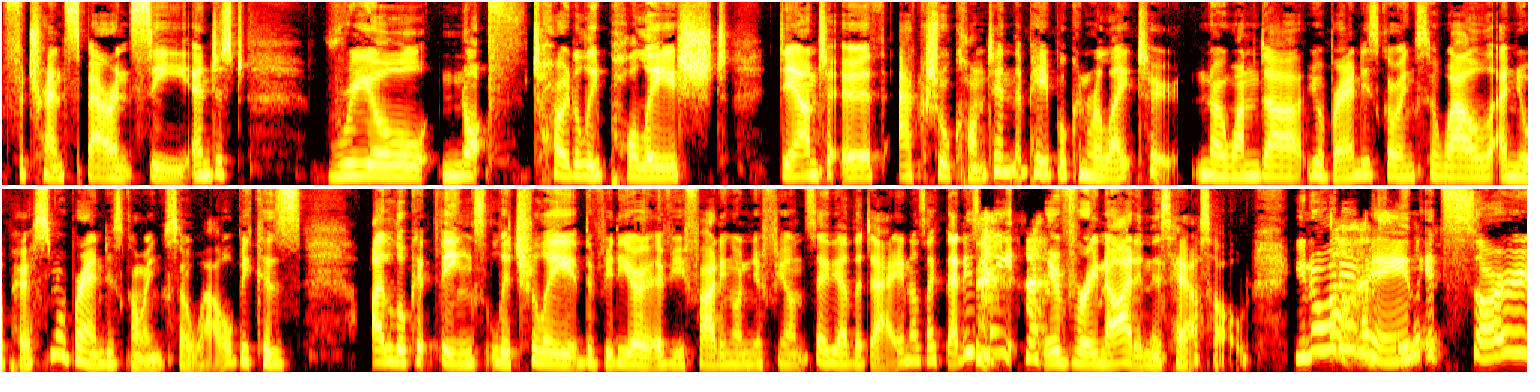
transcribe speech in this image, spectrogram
for transparency and just real, not f- totally polished, down to earth, actual content that people can relate to. No wonder your brand is going so well and your personal brand is going so well because I look at things literally the video of you fighting on your fiance the other day and I was like that is me every night in this household. You know what oh, I mean? Absolutely. It's so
